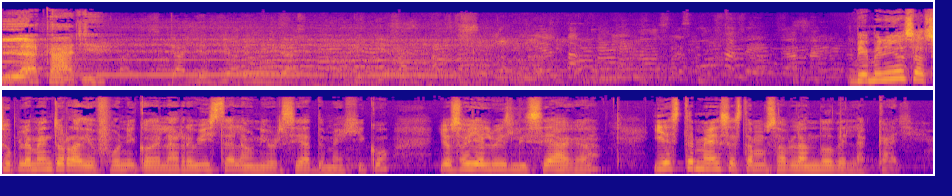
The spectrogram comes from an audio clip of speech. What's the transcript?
La calle. Bienvenidos al suplemento radiofónico de la revista de la Universidad de México. Yo soy Elvis Liceaga y este mes estamos hablando de la calle.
